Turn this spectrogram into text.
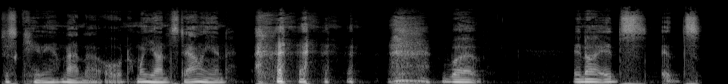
Just kidding. I'm not that old. I'm a young stallion. but you know, it's it's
